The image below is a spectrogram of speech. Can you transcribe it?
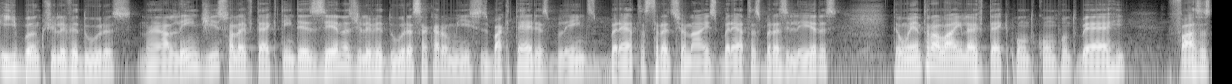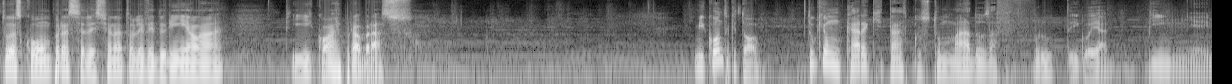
e banco de leveduras. Né? Além disso, a Levtech tem dezenas de leveduras, Saccharomyces, bactérias, blends, bretas tradicionais, bretas brasileiras. Então entra lá em levtech.com.br, faz as tuas compras, seleciona a tua levedurinha lá e corre pro abraço. Me conta, Kitó. Tu que é um cara que tá acostumado a usar fruta e goiabinha e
